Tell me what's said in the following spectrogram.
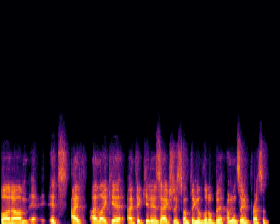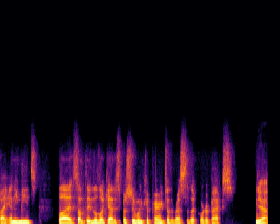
But um, it, it's I I like it. I think it is actually something a little bit. I won't say impressive by any means, but something to look at, especially when comparing to the rest of the quarterbacks. Yeah.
